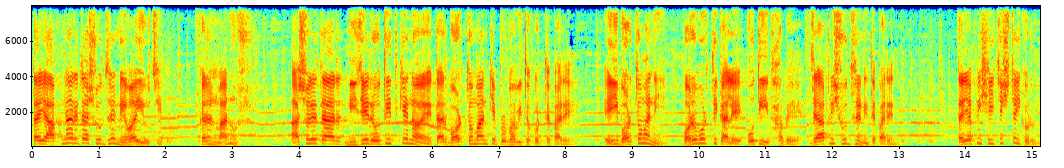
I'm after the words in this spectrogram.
তাই আপনার এটা শুধরে নেওয়াই উচিত। কারণ মানুষ আসলে তার নিজের অতীতকে নয়, তার বর্তমানকে প্রভাবিত করতে পারে। এই বর্তমানই পরবর্তীকালে অতীত হবে, যা আপনি শুধরে নিতে পারেন। তাই আপনি সেই চেষ্টাই করুন।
